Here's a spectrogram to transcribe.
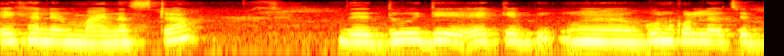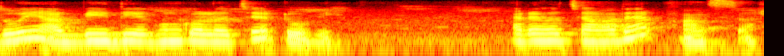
এখানের মাইনাসটা যে দুই দিয়ে একে গুণ করলে হচ্ছে দুই আর বি দিয়ে গুণ করলে হচ্ছে টু বি এটা হচ্ছে আমাদের আনসার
